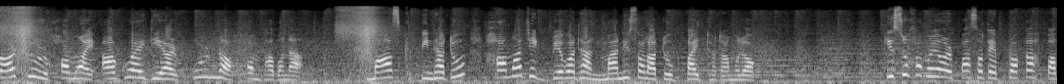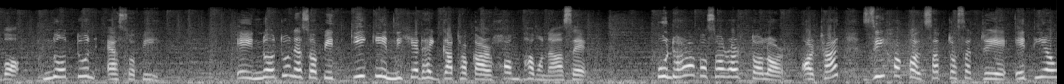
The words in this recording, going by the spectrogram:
কাৰ্ফিউৰ সময় আগুৱাই দিয়াৰ পূৰ্ণ সম্ভাৱনা। মাস্ক পিন্ধাটো সামাজিক ব্যৱধান মানি চলাটো বাধ্যতামূলক। কিছু সময়ৰ পাছতে প্ৰকাশ পাব নতুন এছ অ' পি এই নতুন এছ অ' পিত কি কি নিষেধাজ্ঞা থকাৰ সম্ভাৱনা আছে? পোন্ধৰ বছৰৰ তলৰ অৰ্থাৎ যিসকল ছাত্ৰ ছাত্ৰীয়ে এতিয়াও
